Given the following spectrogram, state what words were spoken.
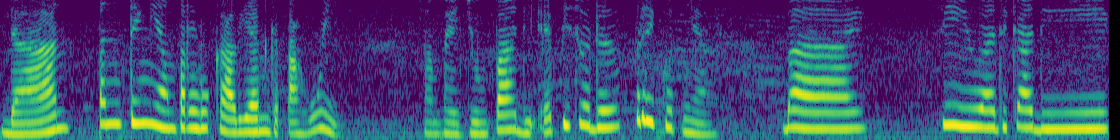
Dan penting yang perlu kalian ketahui, Sampai jumpa di episode berikutnya. Bye. See you adik-adik.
